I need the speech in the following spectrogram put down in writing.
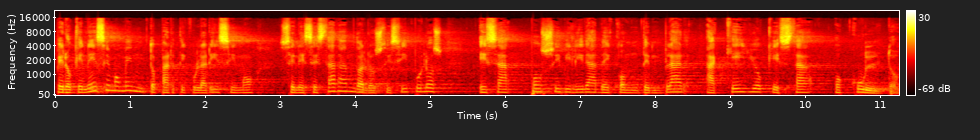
pero que en ese momento particularísimo se les está dando a los discípulos esa posibilidad de contemplar aquello que está oculto.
